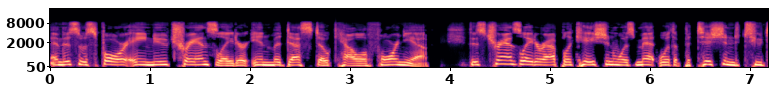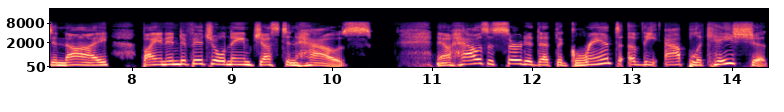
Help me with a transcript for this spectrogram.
And this was for a new translator in Modesto, California. This translator application was met with a petition to deny by an individual named Justin Howes. Now, Howes asserted that the grant of the application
